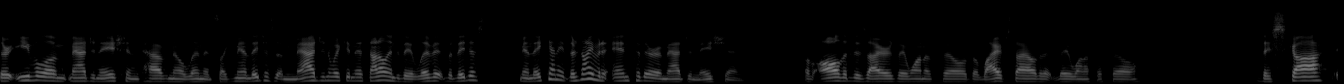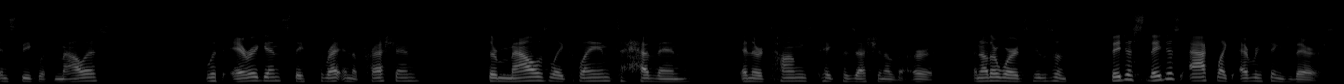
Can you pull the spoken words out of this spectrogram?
Their evil imaginations have no limits. Like, man, they just imagine wickedness. Not only do they live it, but they just, man, they can't, there's not even an end to their imagination of all the desires they want to fill, the lifestyle that they want to fulfill. They scoff and speak with malice. With arrogance, they threaten oppression. Their mouths lay claim to heaven, and their tongues take possession of the earth. In other words, listen, they just, they just act like everything's theirs.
